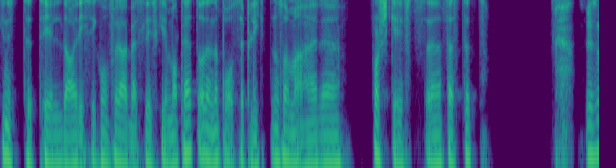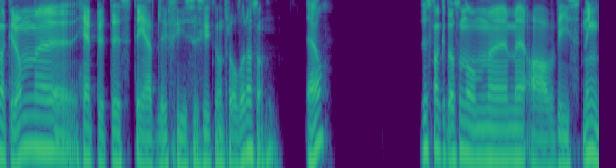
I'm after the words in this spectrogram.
knyttet til risikoen for arbeidslivskriminalitet og denne påseplikten som er eh, forskriftsfestet. Så vi snakker om eh, helt ut i stedlige fysiske kontroller, altså? Ja. Du snakket også noe om eh, med avvisning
